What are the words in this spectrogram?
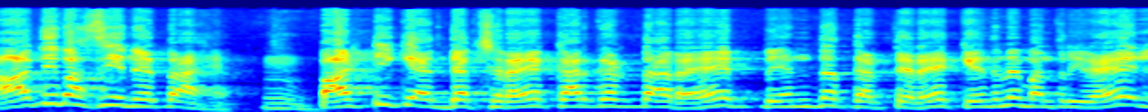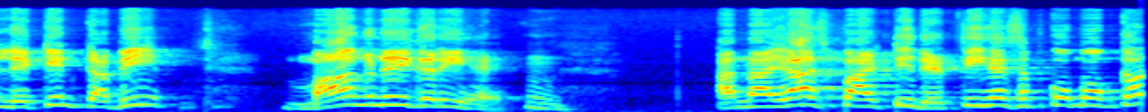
आदिवासी नेता हैं हम्म। पार्टी के अध्यक्ष रहे कार्यकर्ता रहे मेहनत करते रहे केंद्र में मंत्री रहे लेकिन कभी मांग नहीं करी है अनायास पार्टी देती है सबको मौका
